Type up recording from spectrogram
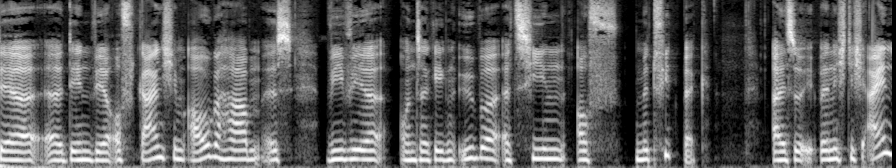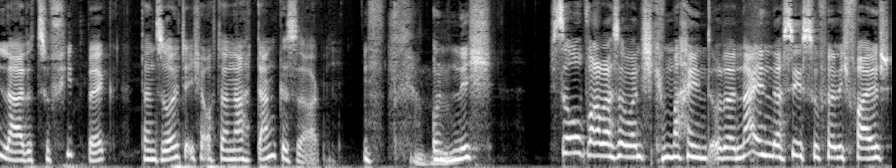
der, äh, den wir oft gar nicht im Auge haben, ist, wie wir unser Gegenüber erziehen auf, mit Feedback. Also, wenn ich dich einlade zu Feedback, dann sollte ich auch danach Danke sagen. Mhm. Und nicht, so war das aber nicht gemeint oder nein, das siehst du völlig falsch,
